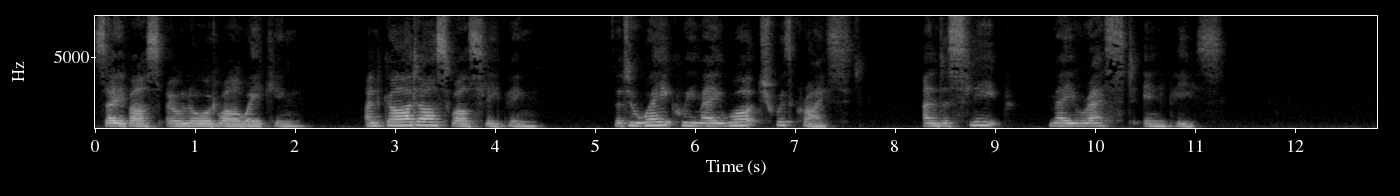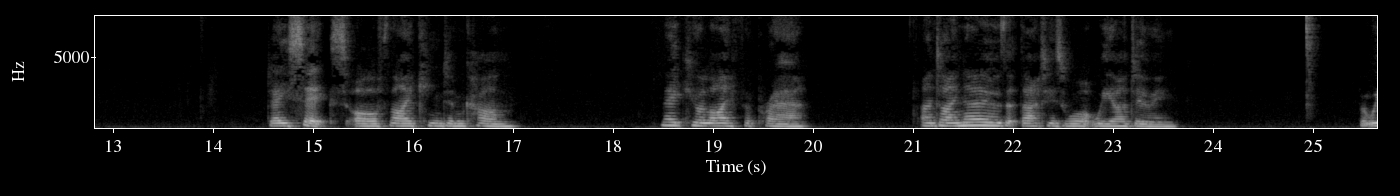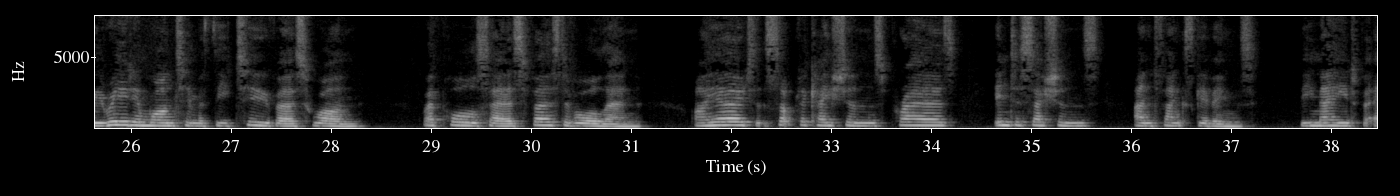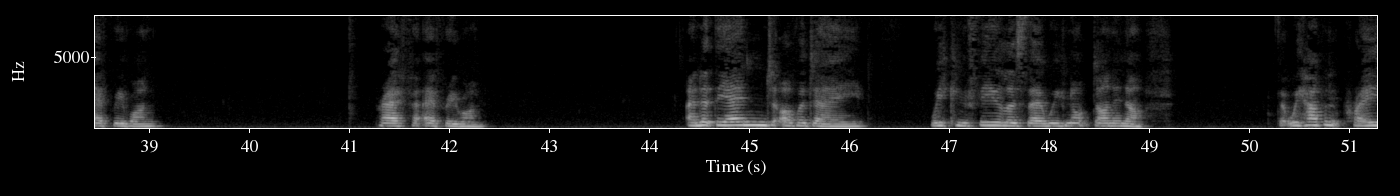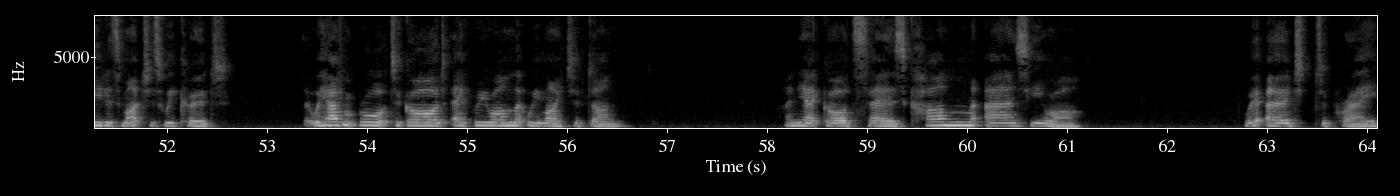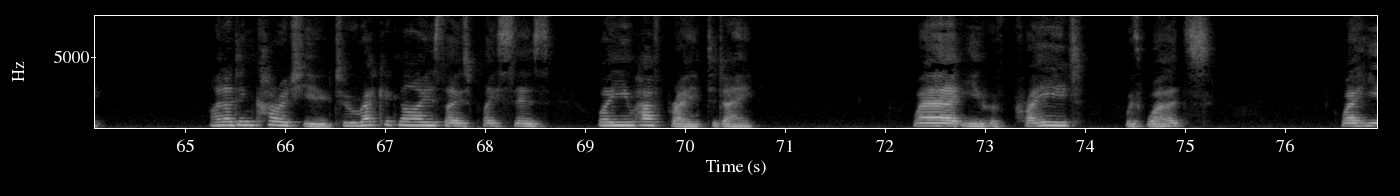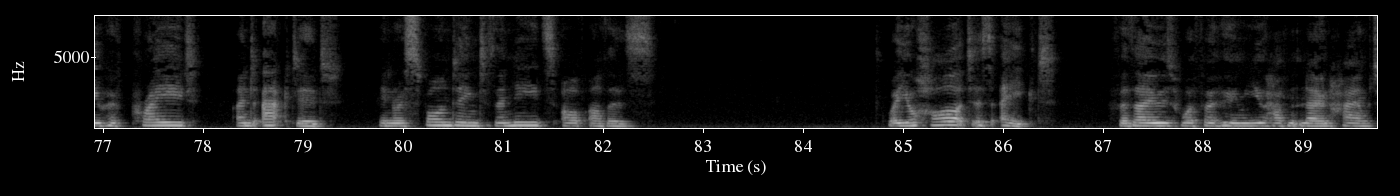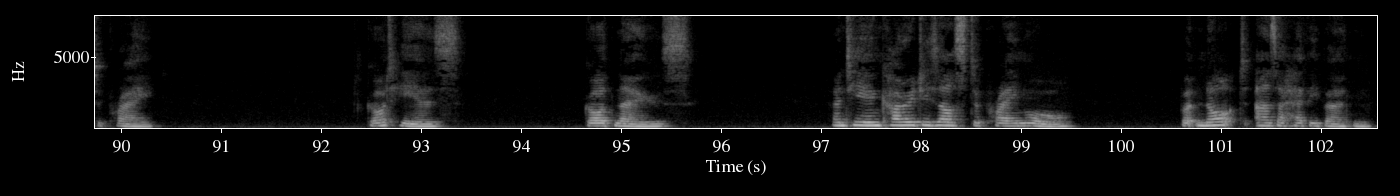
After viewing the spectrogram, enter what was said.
Save us, O Lord, while waking and guard us while sleeping, that awake we may watch with Christ, and asleep may rest in peace. Day six of Thy Kingdom Come. Make your life a prayer, and I know that that is what we are doing. But we read in 1 Timothy 2 verse 1, where Paul says, First of all then, I urge that supplications, prayers, intercessions, and thanksgivings be made for everyone. Prayer for everyone. And at the end of a day, we can feel as though we've not done enough, that we haven't prayed as much as we could, that we haven't brought to God everyone that we might have done. And yet God says, Come as you are we're urged to pray. And I'd encourage you to recognise those places where you have prayed today, where you have prayed with words, where you have prayed and acted in responding to the needs of others, where your heart has ached for those for whom you haven't known how to pray. God hears, God knows, and He encourages us to pray more, but not as a heavy burden.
